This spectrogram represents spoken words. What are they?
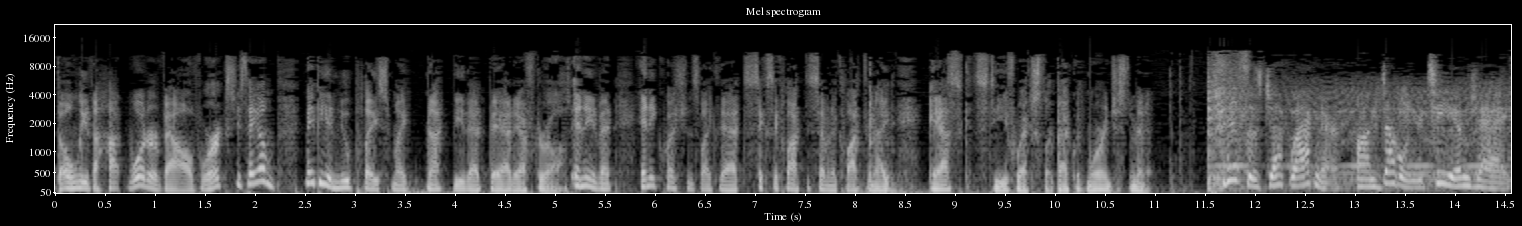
the, only the hot water valve works, you say, oh, maybe a new place might not be that bad after all. In any event, any questions like that, 6 o'clock to 7 o'clock tonight, ask Steve Wexler. Back with more in just a minute. This is Jeff Wagner on WTMJ.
